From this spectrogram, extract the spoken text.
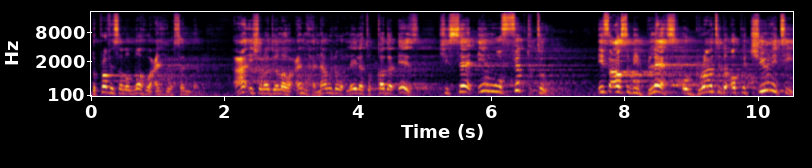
The Prophet sallallahu alaihi wasallam, Aisha radiallahu anha, now we know what Laylatul Qadr is. She said, In wufiqtu, if I was to be blessed or granted the opportunity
